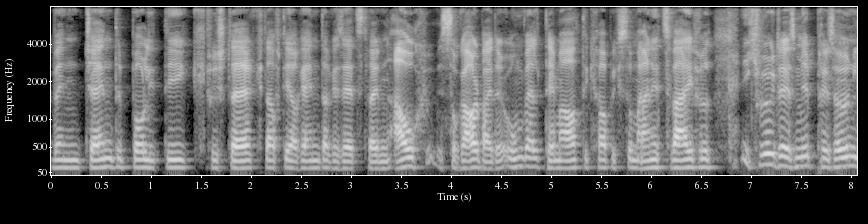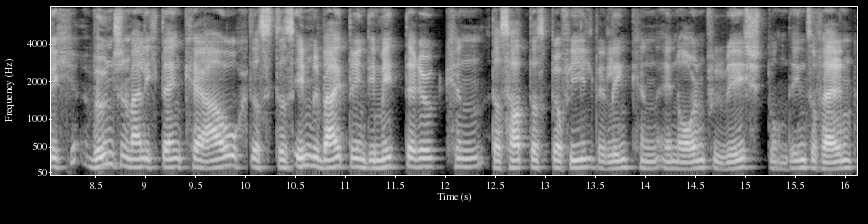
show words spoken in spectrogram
wenn Genderpolitik verstärkt auf die Agenda gesetzt werden. Auch sogar bei der Umweltthematik habe ich so meine Zweifel. Ich würde es mir persönlich wünschen, weil ich denke auch, dass das immer weiter in die Mitte rücken, das hat das Profil der Linken enorm verwischt und insofern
